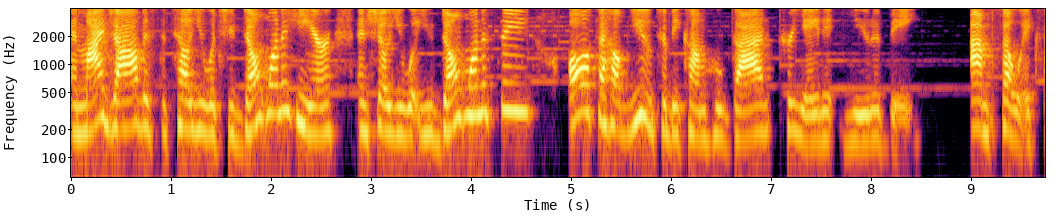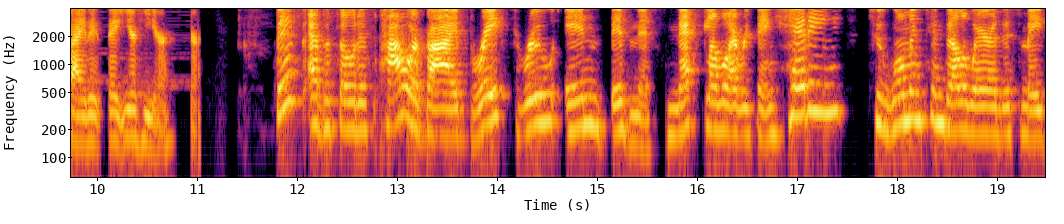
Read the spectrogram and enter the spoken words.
and my job is to tell you what you don't want to hear and show you what you don't want to see, all to help you to become who God created you to be. I'm so excited that you're here. This episode is powered by Breakthrough in Business, Next Level Everything, heading to Wilmington, Delaware this May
